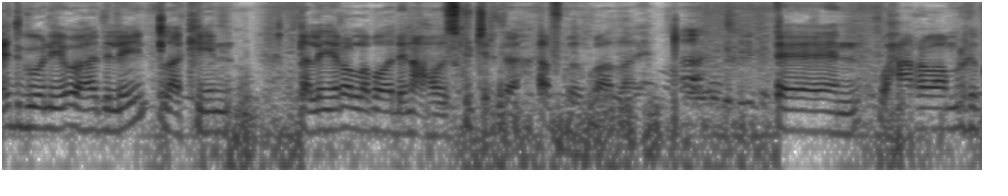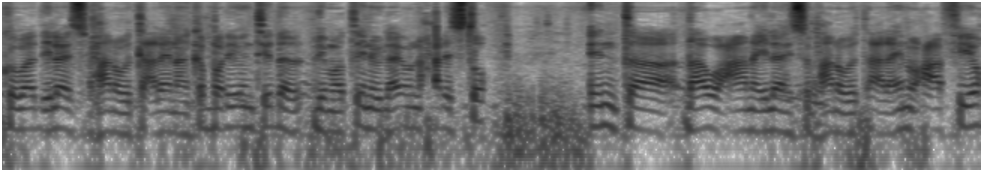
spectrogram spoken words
cid gooniya u hadlayn laakiin dhallinyaro labada dhinac oo isku jirta afkooda ku hadlaya. Waxaan rabaa marka koowaad ilaahi subxaana wa tacala inaan ka baryo intii dhimato inuu ilahay u naxariisto. Inta dhaawacaana ilaahi subxaana wa tacala inuu caafiyo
